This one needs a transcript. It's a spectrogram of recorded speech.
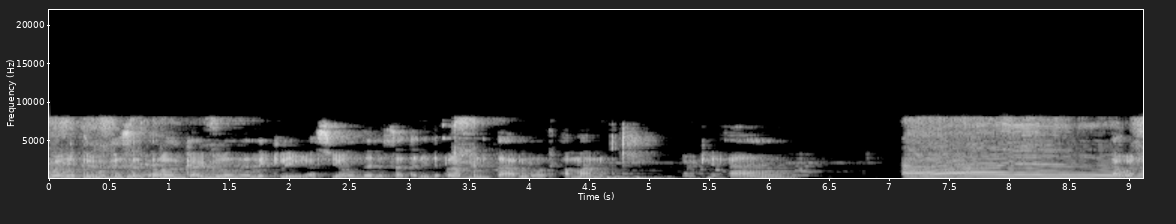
Bueno, tuvimos que hacer todos los cálculos de la equilibración del satélite para apuntarlo a mano. ah. Ah, bueno,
